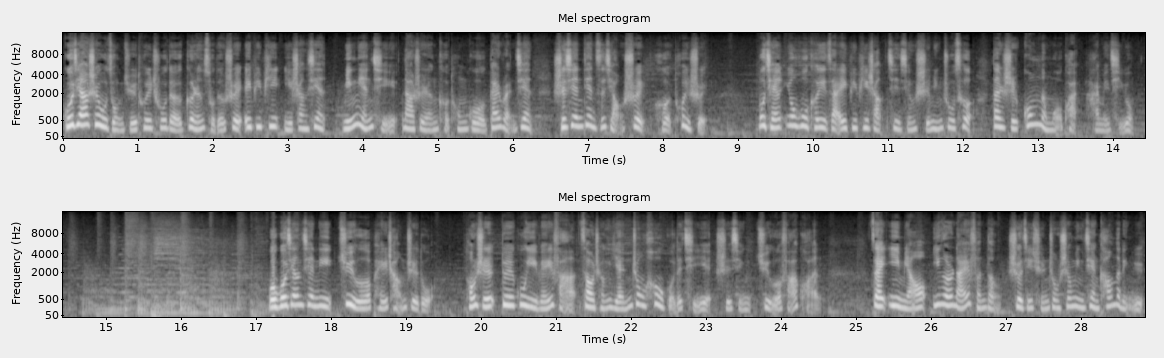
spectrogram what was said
国家税务总局推出的个人所得税 APP 已上线，明年起，纳税人可通过该软件实现电子缴税和退税。目前，用户可以在 APP 上进行实名注册，但是功能模块还没启用。我国将建立巨额赔偿制度。同时，对故意违法造成严重后果的企业实行巨额罚款，在疫苗、婴儿奶粉等涉及群众生命健康的领域，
